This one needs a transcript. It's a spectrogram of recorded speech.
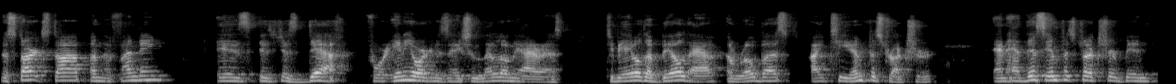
the start stop on the funding is, is just death for any organization, let alone the IRS to be able to build out a robust IT infrastructure. And had this infrastructure been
